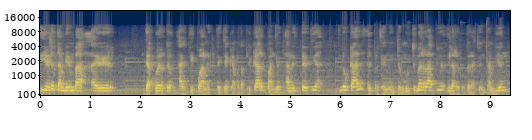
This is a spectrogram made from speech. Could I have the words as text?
Y esto también va a ir de acuerdo al tipo de anestesia que vamos a aplicar. Cuando es anestesia local, el procedimiento es mucho más rápido y la recuperación también.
